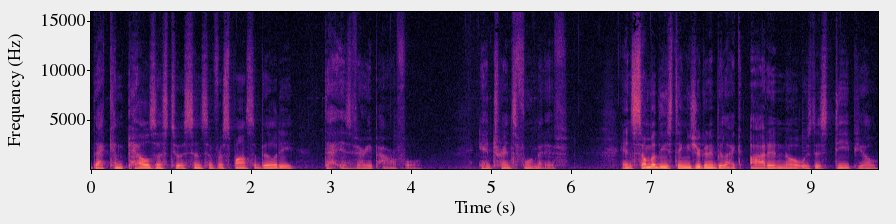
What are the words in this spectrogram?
that compels us to a sense of responsibility that is very powerful and transformative. And some of these things you're going to be like, I didn't know it was this deep, yo.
